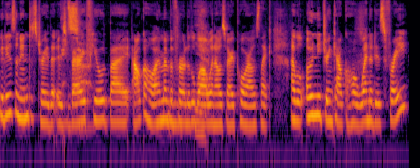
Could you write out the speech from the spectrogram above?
It is an industry that is very uh, fueled by alcohol. I remember mm, for a little while Yeah. when I was very poor, I was like, I will only drink alcohol when it is free.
